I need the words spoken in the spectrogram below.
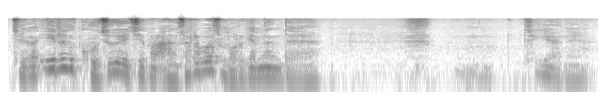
제가 이런 구조의 집을 안 살아봐서 모르겠는데, 음, 특이하네. 오!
